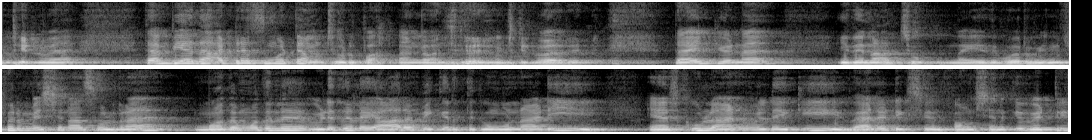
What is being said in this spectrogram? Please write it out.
அப்படின்வேன் தம்பி அதை அட்ரஸ் மட்டும் அமுச்சு விடுப்பா. நாங்கள் வந்துடுறோம் அப்படின்வாரு தேங்க்யூண்ணே இது நான் சு நான் இது ஒரு இன்ஃபர்மேஷனாக சொல்கிறேன் முத முதல்ல விடுதலை ஆரம்பிக்கிறதுக்கு முன்னாடி என் ஸ்கூல் ஆனுவல் டேக்கு வேலடிக்ஷன் ஃபங்க்ஷனுக்கு வெற்றி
